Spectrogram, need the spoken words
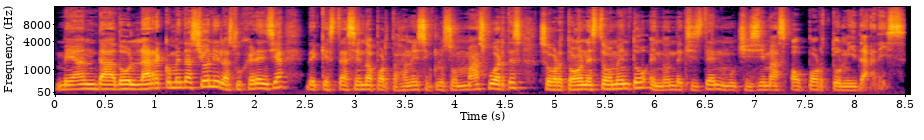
me han dado la recomendación y la sugerencia de que esté haciendo aportaciones incluso más fuertes, sobre todo en este momento en donde existen muchísimas oportunidades oportunidades.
